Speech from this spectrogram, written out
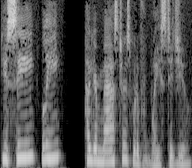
Do you see, Lee, how your masters would have wasted you?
